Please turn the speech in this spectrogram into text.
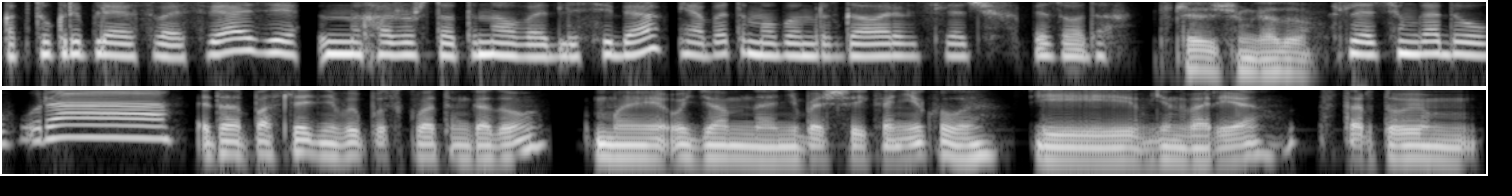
как-то укрепляю свои связи, нахожу что-то новое для себя, и об этом мы будем разговаривать в следующих эпизодах. В следующем году. В следующем году. Ура! Это последний выпуск в этом году. Мы уйдем на небольшие каникулы, и в январе стартуем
